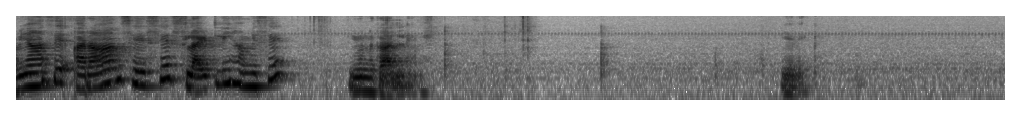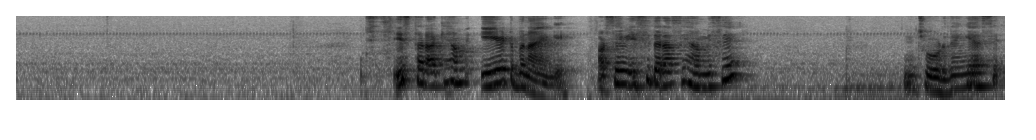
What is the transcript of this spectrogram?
अब यहाँ से आराम से इसे स्लाइटली हम इसे यूँ निकाल लेंगे। ये देखिए। इस तरह के हम एट बनाएँगे और सेम इसी तरह से हम इसे छोड़ देंगे ऐसे।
